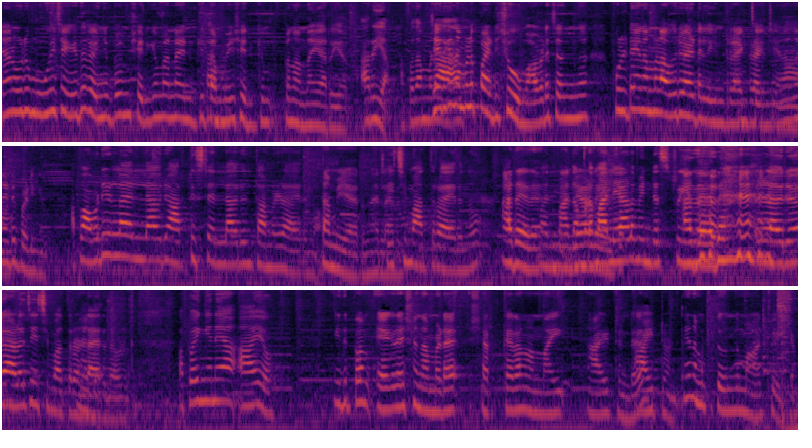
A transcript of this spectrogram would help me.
ഞാൻ ഒരു മൂവി ചെയ്ത് കഴിഞ്ഞപ്പം ശരിക്കും പറഞ്ഞാൽ എനിക്ക് തമിഴ്. ശരിക്കും ഇപ്പം നന്നായി അറിയാം. അറിയാം. അപ്പോൾ നമ്മൾ ശരിക്കും നമ്മൾ പഠിച്ചു പോകും. അവിടെ ചെന്ന് ഫുൾ ടൈം നമ്മൾ അവരുമായിട്ടല്ലേ ഇന്ററാക്ട് ചെയ്യുന്നത്. നന്നായിട്ട് പഠിക്കും. അപ്പോൾ അവിടെയുള്ള എല്ലാവരും ആർട്ടിസ്റ്റ് എല്ലാവരും തമിഴായിരുന്നു. തമിഴായിരുന്നു ചേച്ചി മാത്രമായിരുന്നു. അതെ അതെ. നമ്മുടെ മലയാളം ഇൻഡസ്ട്രി ഒരു ചേച്ചി മാത്രമേ ഉണ്ടായിരുന്നുള്ളൂ. അപ്പോൾ ഇങ്ങനെ ആയോ? ഇതിപ്പം ഏകദേശം നമ്മുടെ ശർക്കര നന്നായി ആയിട്ടുണ്ട്. ആയിട്ടുണ്ട്. ഇനി നമുക്ക് ഇതൊന്ന് മാറ്റി വയ്ക്കാം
